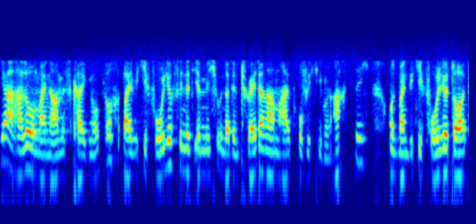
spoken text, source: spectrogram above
Ja, hallo, mein Name ist Kai Knobloch. Bei Wikifolio findet ihr mich unter dem Tradernamen Halbprofi87 und mein Wikifolio dort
